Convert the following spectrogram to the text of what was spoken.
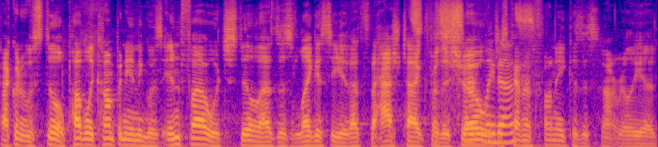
back when it was still a public company, I think it was Infa, which still has this legacy, that's the hashtag for the show, which does. is kind of funny because it's not really a,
